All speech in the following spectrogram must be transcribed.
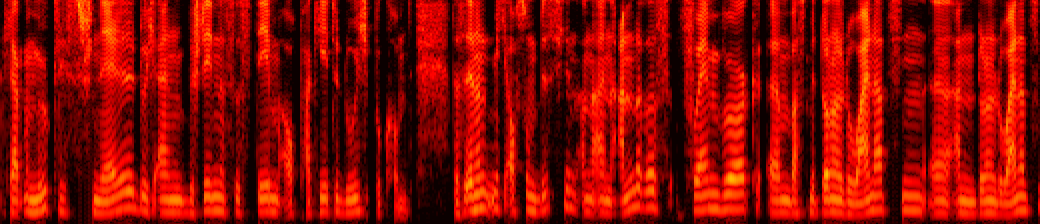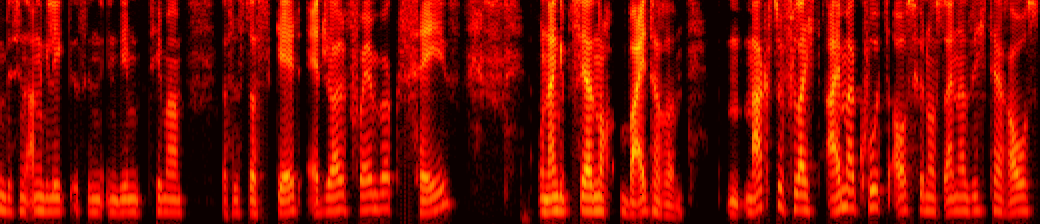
ich sag mal, möglichst schnell durch ein bestehendes System auch Pakete durchbekommt. Das erinnert mich auch so ein bisschen an ein anderes Framework, ähm, was mit Donald Weinertson, äh, an Donald Weinertson ein bisschen angelegt ist in, in dem Thema. Das ist das Skate Agile Framework, SAFe. Und dann gibt es ja noch weitere. Magst du vielleicht einmal kurz ausführen aus deiner Sicht heraus,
